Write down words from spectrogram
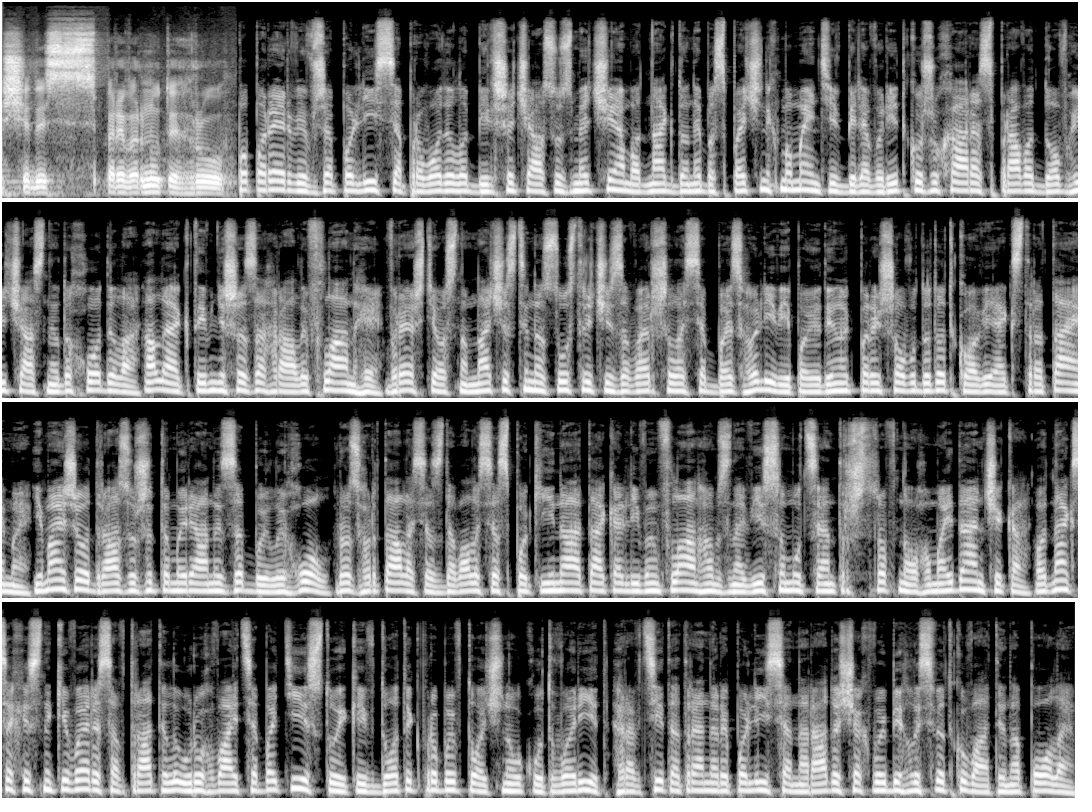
ще десь перевернути гру. По перерві вже Полісся проводило більше часу з м'ячем, однак до небезпечних моментів біля воріт кожухара справа довгий час не доходила, але активніше заграли фланги. Врешті основна частина зустрічі завершилася без голів, і поєдинок перейшов у додаткові екстра тайми. І майже одразу житомиряни забили гол. Розгорталася, здавалося, спокійна атака лівим флангом з навісом у центр штрафного майданчика. Однак захисники Вереса втратили уругвайця Батісту, який в дотик пробив точно у кут воріт. Гравці та тренери Полісся на радощах вибігли святкувати на поле.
